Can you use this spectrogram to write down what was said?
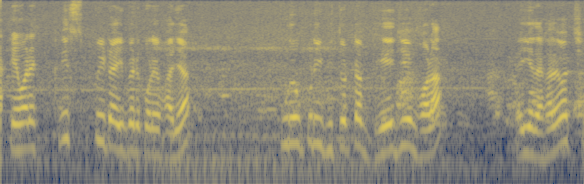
একেবারে ক্রিস্পি টাইপের করে ভাজা। পুরোপুরি ভিতরটা ভেজে ভরা। এই যে দেখাতে পাচ্ছি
